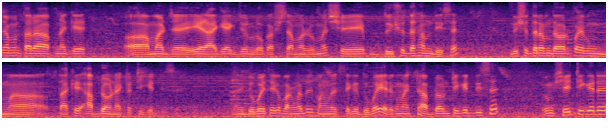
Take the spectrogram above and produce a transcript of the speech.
যেমন তারা আপনাকে আমার যে, এর আগে একজন লোক আসছে আমার রুমে সে দুইশো দেড়হাম দিয়েছে দুইশো দেড়হাম দেওয়ার পর এবং তাকে আপ ডাউন একটা টিকিট দিছে। মানে দুবাই থেকে বাংলাদেশ বাংলাদেশ থেকে দুবাই এরকম একটা আপ ডাউন টিকিট দিছে এবং সেই টিকিটে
